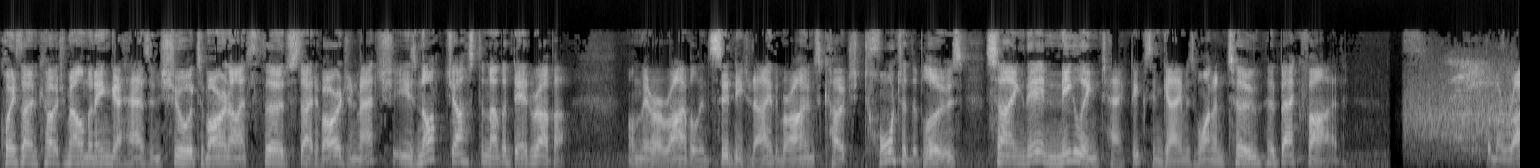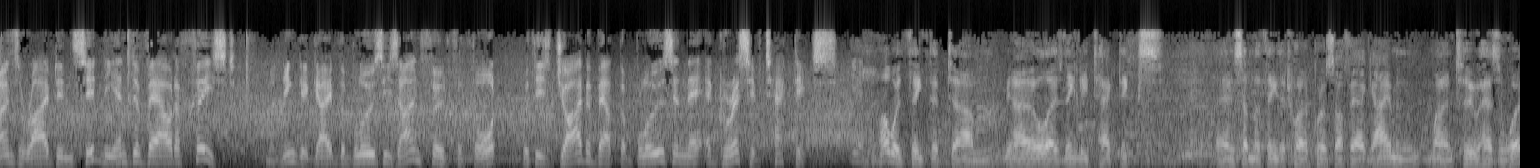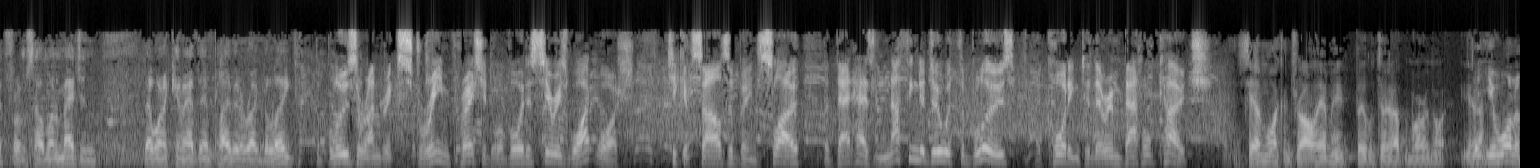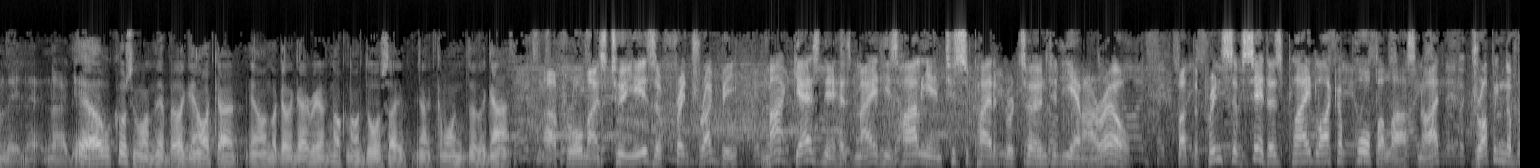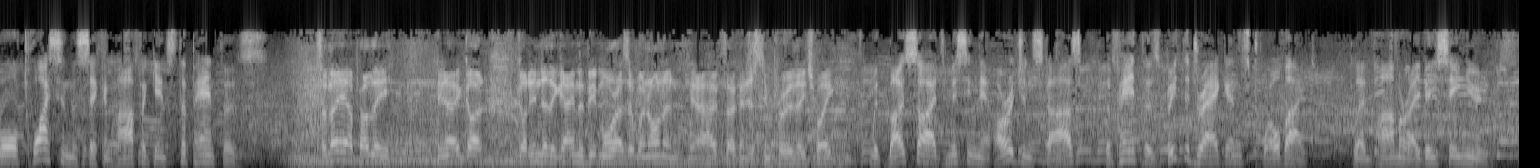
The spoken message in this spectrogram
Queensland coach Mal Meninga has ensured tomorrow night's third State of Origin match is not just another dead rubber. On their arrival in Sydney today, the Maroons coach taunted the Blues, saying their niggling tactics in games one and two had backfired. The Maroons arrived in Sydney and devoured a feast. Meninga gave the Blues his own food for thought with his jibe about the Blues and their aggressive tactics. I would think that, um, you know, all those niggly tactics and some of the things that try to put us off our game and one and two hasn't worked for them. So I would imagine they want to come out there and play a bit of rugby league. The Blues are under extreme pressure to avoid a series whitewash. Ticket sales have been slow, but that has nothing to do with the Blues, according to their embattled coach. It's out of my control how many people turn up tomorrow night. You know? But you want them there, no? no yeah, of course we want them there. But again, I can't. You know, I'm not going to go around knocking on doors say, you know, come on to the game. After almost two years of French rugby, Mark Gasnier has made his highly anticipated return to the NRL. But the Prince of Centres played like a pauper last night, dropping the ball twice in the second half against the Panthers. For me, I probably, you know, got got into the game a bit more as it went on, and you know, hopefully I can just improve each week. With both sides missing their origin stars, the Panthers beat the Dragons 12-8. Glenn Palmer, ABC News.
